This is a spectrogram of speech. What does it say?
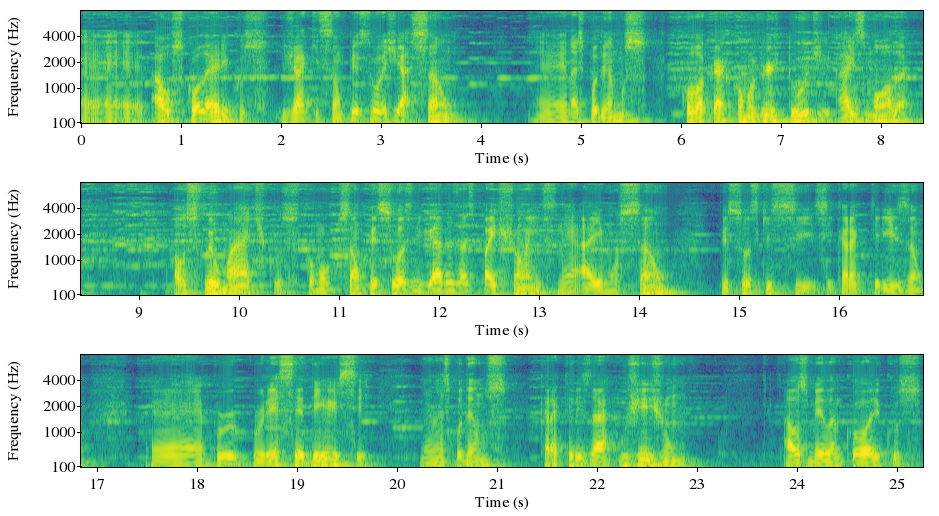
é, aos coléricos, já que são pessoas de ação, é, nós podemos colocar como virtude a esmola, aos fleumáticos, como são pessoas ligadas às paixões, né, à emoção, pessoas que se, se caracterizam é, por, por exceder-se, né, nós podemos caracterizar o jejum. Aos melancólicos,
